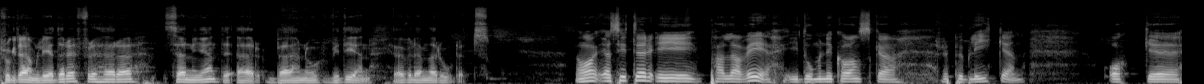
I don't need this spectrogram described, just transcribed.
Programledare för den här sändningen det är Berno Vidén. Jag överlämnar ordet. Ja, jag sitter i Palave i Dominikanska republiken och eh,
